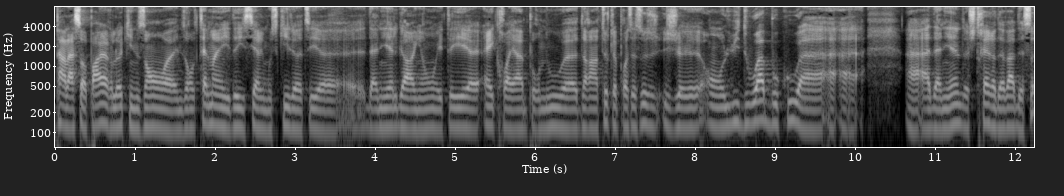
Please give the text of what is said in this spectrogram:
par la Sopère là, qui nous ont, euh, nous ont tellement aidés ici à Rimouski là. Euh, Daniel Gagnon était euh, incroyable pour nous euh, durant tout le processus. Je, on lui doit beaucoup à, à, à- à, à Daniel. Je suis très redevable de ça.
